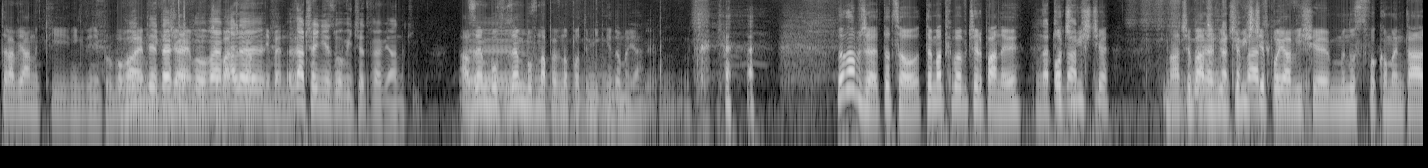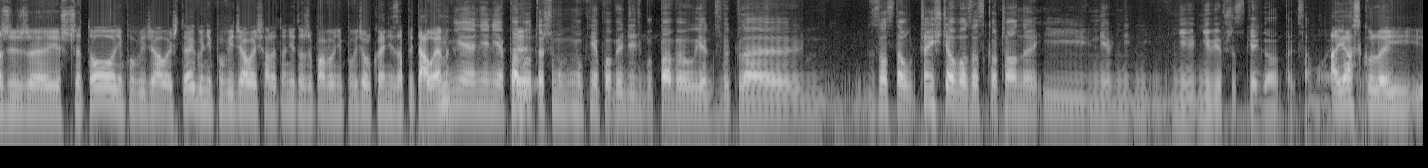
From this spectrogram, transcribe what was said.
trawianki nigdy nie próbowałem, Nigdy nie też nie widziałem, próbowałem, czebaczka ale nie będę. raczej nie złowicie trawianki. A zębów, Yy, zębów na pewno po tym nikt nie domyja. No dobrze, to co? Temat chyba wyczerpany. Oczywiście, na czebaczki. Na Oczywiście czebaczki. pojawi się mnóstwo komentarzy, że jeszcze to nie powiedziałeś, tego nie powiedziałeś, ale to nie to, że Paweł nie powiedział, tylko ja nie zapytałem. Nie, nie, nie. Paweł Y- też mógł, mógł nie powiedzieć, bo Paweł jak zwykle został częściowo zaskoczony i nie, nie, nie, nie wie wszystkiego, tak samo. A jak- ja z kolei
